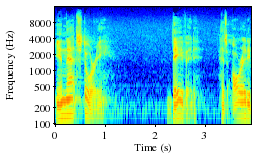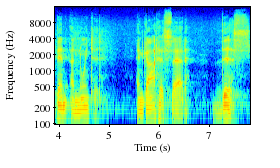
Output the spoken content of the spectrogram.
In that story, David has already been anointed, and God has said, This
